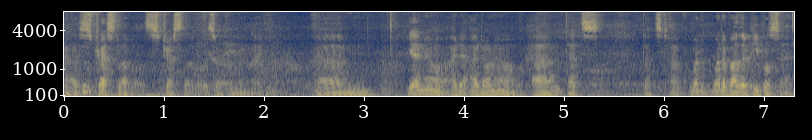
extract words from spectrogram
uh, stress levels. Stress levels over my life. Um, yeah, no, I don't know. Um, that's that's tough. What what have other people said?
